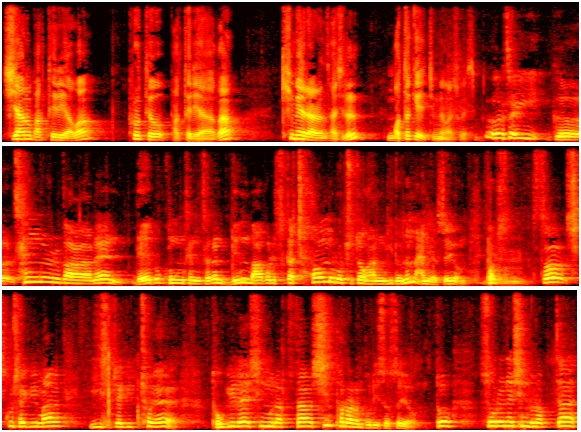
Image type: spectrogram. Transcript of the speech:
시아노 박테리아와 프로테오 박테리아가 키메라라는 사실을 어떻게 증명할 수가 있습니까? 그래서 이 그 생물 간의 내부 공생설은 린 마골리스가 처음으로 주장한 이론은 아니었어요. 벌써 19세기 말 20세기 초에 독일의 식물학자 심퍼라는 분이 있었어요. 또 소련의 식물학자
